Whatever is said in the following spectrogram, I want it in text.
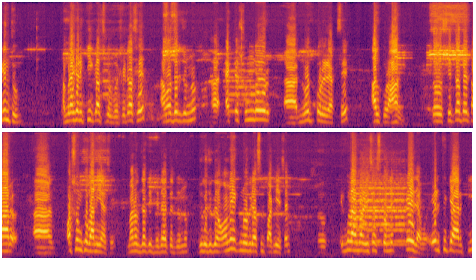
কিন্তু আমরা এখানে কি কাজ করব সেটা আছে আমাদের জন্য একটা সুন্দর নোট করে রাখছে আল কোরআন। তো সেটাতে তার অসংখ্য বাণী আছে মানব জাতির হেদায়তের জন্য। যুগে যুগে অনেক নবী রাসুল পাঠিয়েছেন। তো এগুলো আমরা রিসার্চ করলে পেয়ে যাব। এর থেকে আর কি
